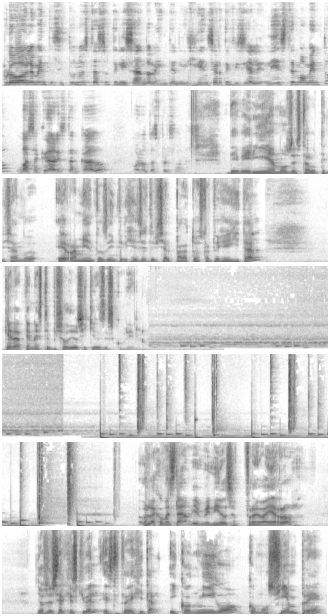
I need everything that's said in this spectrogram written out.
probablemente si tú no estás utilizando la inteligencia artificial en este momento, vas a quedar estancado con otras personas. Deberíamos de estar utilizando herramientas de inteligencia artificial para tu estrategia digital. Quédate en este episodio si quieres descubrirlo. Hola, ¿cómo están? Bienvenidos a Prueba y Error. Yo soy Sergio Esquivel, Estrategia Digital, y conmigo, como siempre,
